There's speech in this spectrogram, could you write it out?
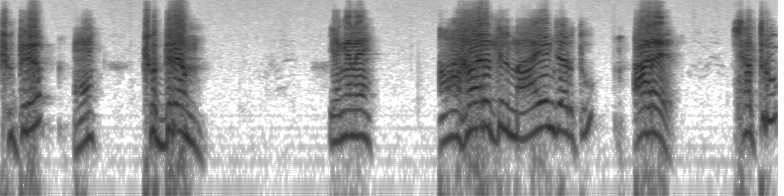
ക്ഷുദ്രം? ക്ഷുദ്രം. എങ്ങനെ? ആഹാരത്തിൽ മായം ചേർത്തു. ആര്? ശത്രു.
